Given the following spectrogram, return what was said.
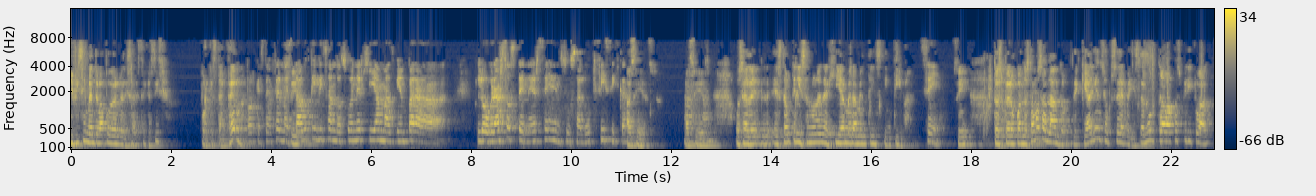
difícilmente va a poder realizar este ejercicio. Porque está enferma. Porque está enferma. Está utilizando su energía más bien para lograr sostenerse en su salud física. Así es. Así es. O sea, está utilizando una energía meramente instintiva. Sí. ¿sí? Entonces, pero cuando estamos hablando de que alguien se observe y está en un trabajo espiritual,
